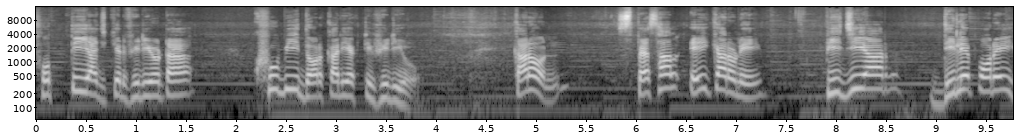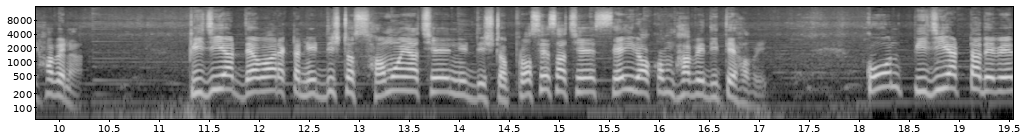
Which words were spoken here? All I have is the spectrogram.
সত্যিই আজকের ভিডিওটা খুবই দরকারি একটি ভিডিও। কারণ স্পেশাল এই কারণে পিজিআর দিলে পরেই হবে না। পিজিআর দেওয়ার একটা নির্দিষ্ট সময় আছে, নির্দিষ্ট প্রসেস আছে, সেই রকমভাবে দিতে হবে। কোন পিজিআরটা দেবেন,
